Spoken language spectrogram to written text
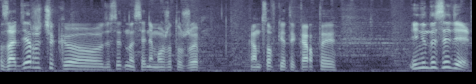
задержечек. Э, действительно, Сеня может уже концовке этой карты и не досидеть.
